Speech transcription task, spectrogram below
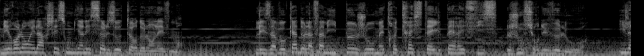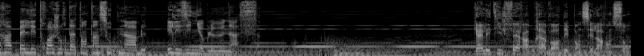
Mais Roland et Larcher sont bien les seuls auteurs de l'enlèvement. Les avocats de la famille Peugeot, maître Cresteil, père et fils, jouent sur du velours. Ils rappellent les trois jours d'attente insoutenables et les ignobles menaces. Qu'allait-il faire après avoir dépensé la rançon?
